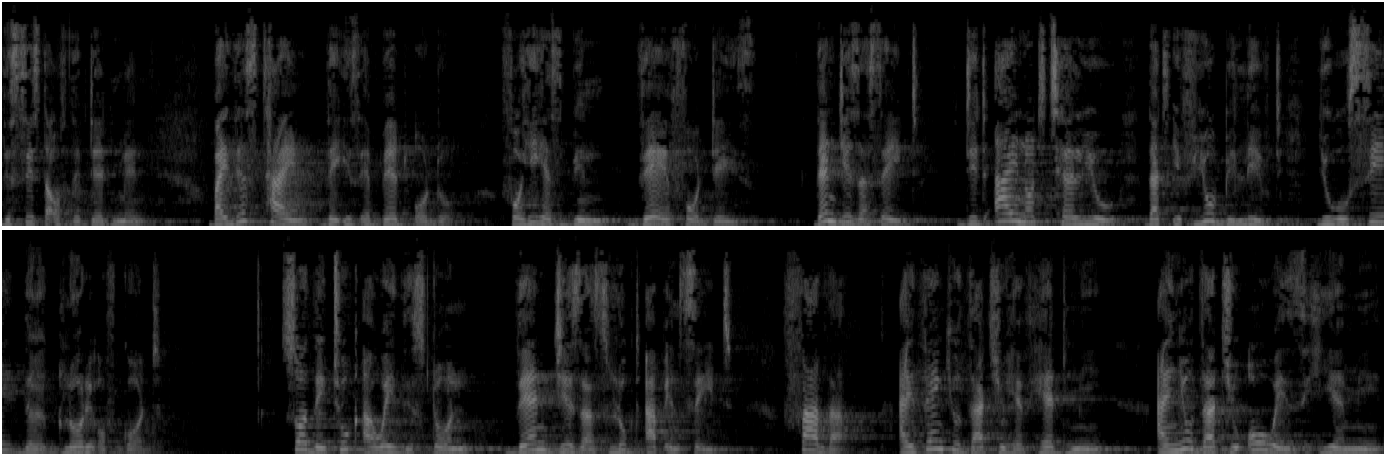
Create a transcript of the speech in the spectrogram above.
the sister of the dead man. By this time there is a bad odor, for he has been there four days. Then Jesus said, Did I not tell you that if you believed, you will see the glory of God? So they took away the stone. Then Jesus looked up and said, Father, I thank you that you have heard me. I knew that you always hear me,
